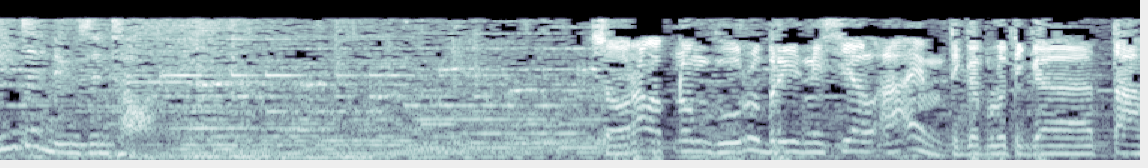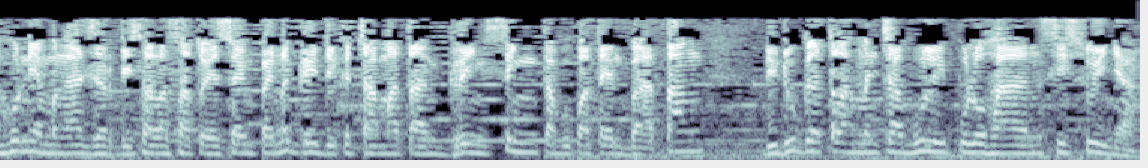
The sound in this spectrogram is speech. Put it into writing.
Washington News and Talk. Seorang oknum guru berinisial AM 33 tahun yang mengajar di salah satu SMP negeri di Kecamatan Gringsing, Kabupaten Batang diduga telah mencabuli puluhan siswinya.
